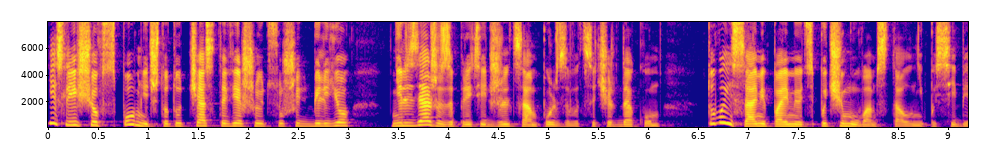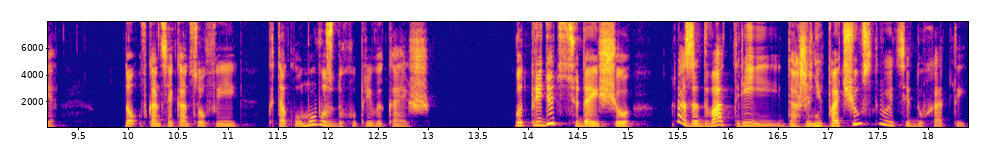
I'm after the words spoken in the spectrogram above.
Если еще вспомнить, что тут часто вешают сушить белье – Нельзя же запретить жильцам пользоваться чердаком, то вы и сами поймете, почему вам стало не по себе. Но, в конце концов, и к такому воздуху привыкаешь. Вот придете сюда еще раза два-три даже не почувствуете духоты.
